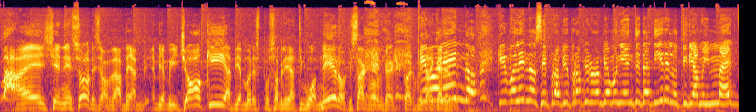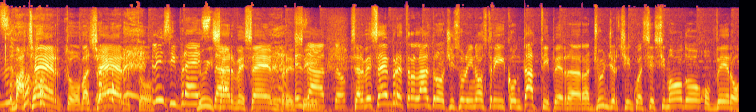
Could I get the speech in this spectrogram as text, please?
Ma eh, ce ne sono, vabbè, ab- abbiamo i giochi, abbiamo responsabilità TV a nero, chissà come Che capitano Cane- volendo, che volendo, se proprio proprio non abbiamo niente da dire, lo tiriamo in mezzo. Ma certo, ma certo. Lui si presta. Lui serve sempre, sì. Esatto. Serve sempre, tra l'altro ci sono i nostri contatti per raggiungerci in qualsiasi modo, ovvero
